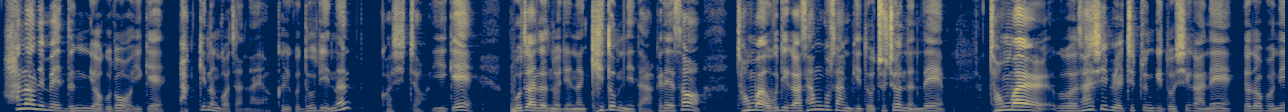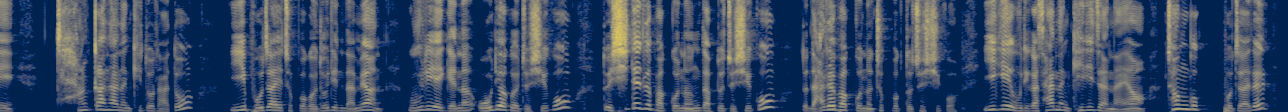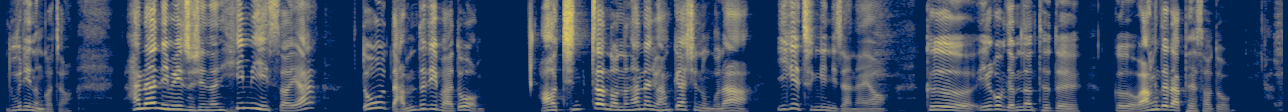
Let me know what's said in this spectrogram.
하나님의 능력으로 이게 바뀌는 거잖아요. 그리고 누리는 것이죠. 이게 보좌를 누리는 기도입니다. 그래서 정말 우리가 393 기도 주셨는데 정말 그 40일 집중 기도 시간에 여러분이 잠깐 하는 기도라도 이 보좌의 축복을 누린다면 우리에게는 오력을 주시고 또 시대를 바꾸는 응답도 주시고 또 나를 바꾸는 축복도 주시고 이게 우리가 사는 길이잖아요. 천국 보좌를 누리는 거죠. 하나님이 주시는 힘이 있어야 또 남들이 봐도 아 진짜 너는 하나님 함께 하시는구나 이게 증인이잖아요. 그 일곱 렘넌트들 그 왕들 앞에서도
